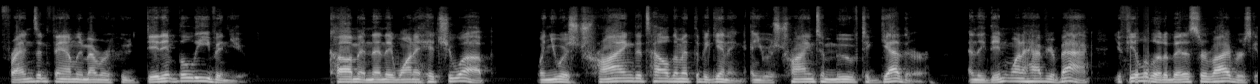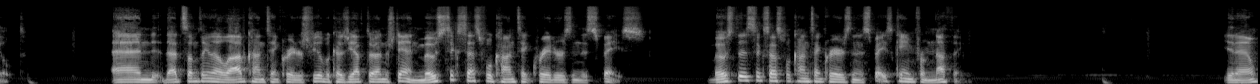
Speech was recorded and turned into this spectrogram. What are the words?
friends and family members who didn't believe in you come and then they want to hit you up when you was trying to tell them at the beginning and you was trying to move together and they didn't want to have your back, you feel a little bit of survivor's guilt. And that's something that a lot of content creators feel because you have to understand most successful content creators in this space, most of the successful content creators in this space came from nothing. You know?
